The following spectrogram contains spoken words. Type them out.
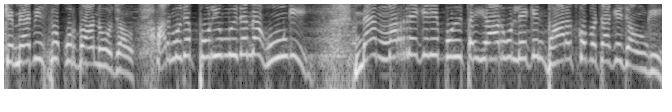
कि मैं भी इस पर कुर्बान हो जाऊँ। और मुझे पूरी उम्मीद है मैं हूँगी मैं मरने के लिए पूरी तैयार हूँ, लेकिन भारत को बचा के जाऊँगी।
